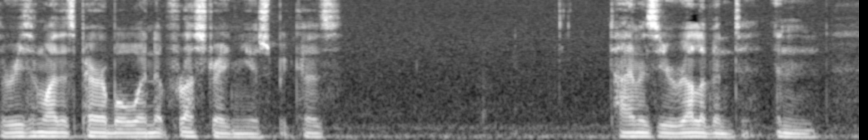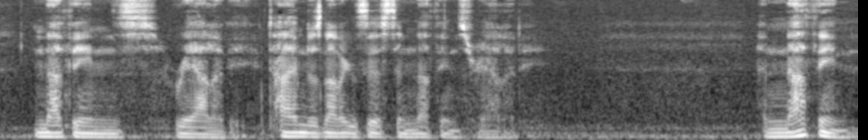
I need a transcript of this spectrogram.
The reason why this parable will end up frustrating you is because time is irrelevant in nothing's reality. Time does not exist in nothing's reality. And nothing,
